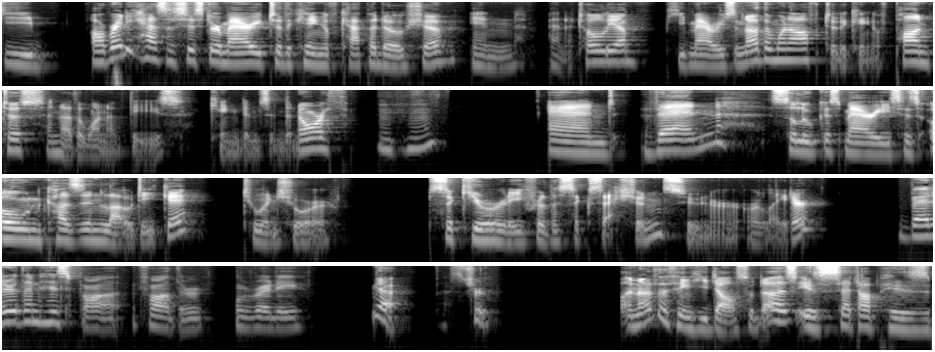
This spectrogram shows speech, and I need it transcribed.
he already has a sister married to the king of Cappadocia in Anatolia. He marries another one off to the king of Pontus, another one of these kingdoms in the north. mm-hmm. And then Seleucus marries his own cousin Laodike to ensure security for the succession sooner or later. Better than his fa- father already. Yeah, that's true. Another thing he also does is set up his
